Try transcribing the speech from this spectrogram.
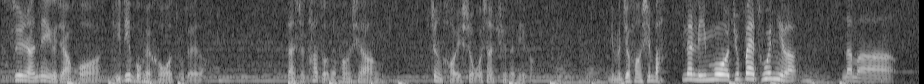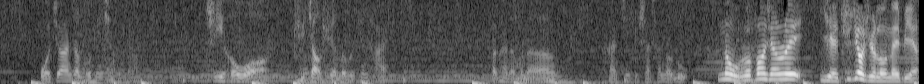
虽然那个家伙一定不会和我组队的，但是他走的方向，正好也是我想去的地方。你们就放心吧。那林墨就拜托你了。那么，我就按照昨天想的，执意和我去教学楼的天台。看看能不能看清楚下山的路。那我和方祥瑞也去教学楼那边，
